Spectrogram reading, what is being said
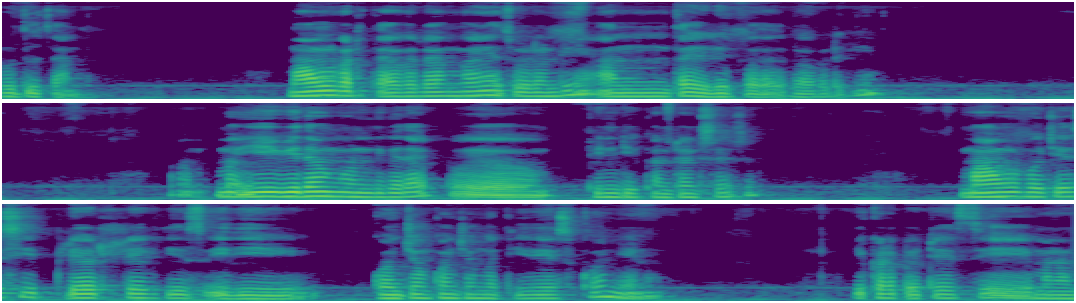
రుద్దుతాను. మామూలుగా అట్ట తగలంగానే చూడండి అంతా వెళ్ళిపోతుంది లోపలికి. ఈ విధంగా ఉంది కదా పిండి కంటెంట్స్ మామూలుగా వచ్చేసి ప్లేట్లోకి తీసి ఇది కొంచెం కొంచెంగా తీసేసుకొని నేను ఇక్కడ పెట్టేసి మనం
